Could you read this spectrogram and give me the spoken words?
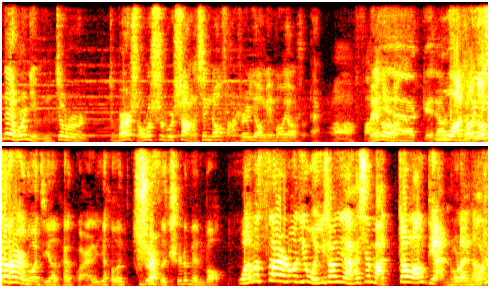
那会儿你们就是玩熟了，是不是上来先找法师要面包药水？啊，没错吧吧？给点我他妈一上三十多级了，还管人要第一次吃的面包。我他妈三十多级，我一上线还先把蟑螂点出来呢。不是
